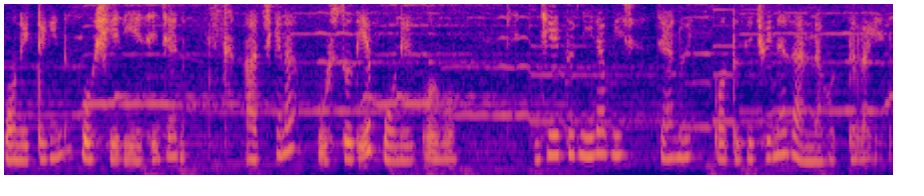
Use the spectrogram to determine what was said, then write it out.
পনিরটা কিন্তু বসিয়ে দিয়েছি, জানো? আজকে না পোস্ত দিয়ে পনির করব। যেহেতু নিরামিষ, জানোই কত কিছুই না রান্না করতে লাগে।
